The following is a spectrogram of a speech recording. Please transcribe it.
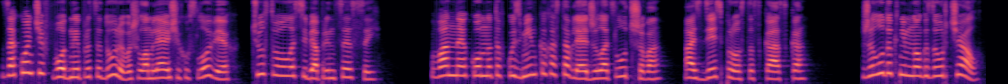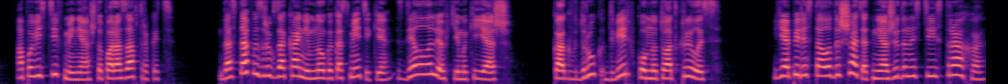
Закончив водные процедуры в ошеломляющих условиях, чувствовала себя принцессой. Ванная комната в Кузьминках оставляет желать лучшего, а здесь просто сказка. Желудок немного заурчал, оповестив меня, что пора завтракать. Достав из рюкзака немного косметики, сделала легкий макияж. Как вдруг дверь в комнату открылась, я перестала дышать от неожиданности и страха,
